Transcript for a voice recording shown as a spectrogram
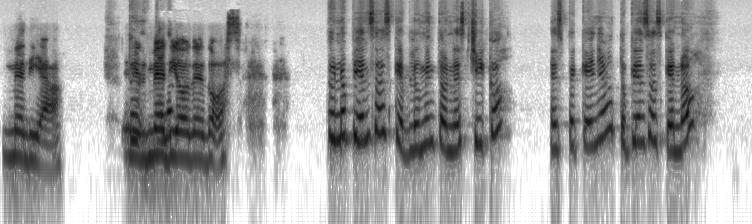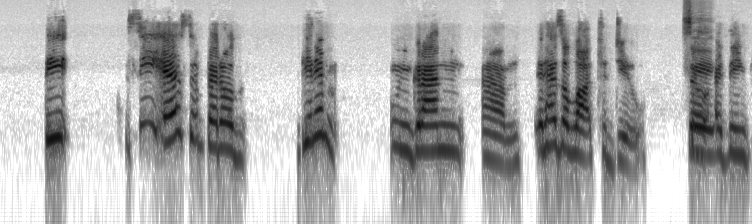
media, en el medio de dos. ¿Tú no piensas que Bloomington es chico? ¿Es pequeño? ¿Tú piensas que no? Sí, sí es, pero tiene un gran, um, it has a lot to do. So Sí. I think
